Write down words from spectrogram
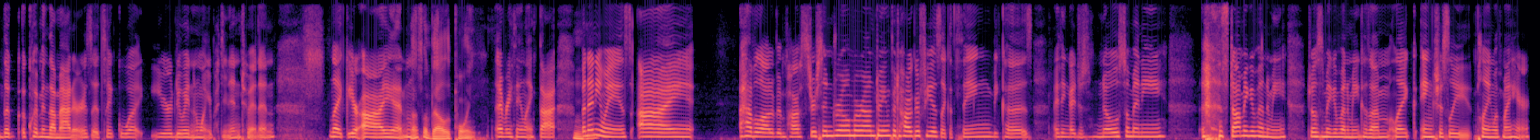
the equipment that matters. It's like what you're doing and what you're putting into it and like your eye and That's a valid point. everything like that. But Mhm. anyways, I have a lot of imposter syndrome around doing photography as like a thing because I think I just know so many. Stop making fun of me. Joseph's making fun of me because I'm like anxiously playing with my hair.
